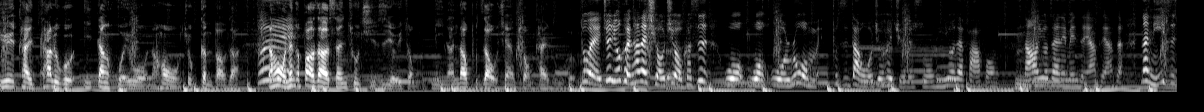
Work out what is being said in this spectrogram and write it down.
因为太他如果一旦回我，然后我就更爆炸，然后我那个爆炸的深处其实是有一种，你难道不知道我现在状态如何吗？对，就有可能他在求救，可是我我我如果没不知道，我就会觉得说你又在发疯，嗯，然后又在那边怎样怎样怎样，那你一直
